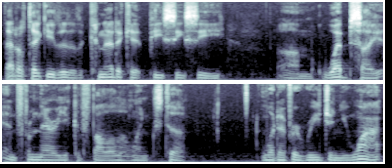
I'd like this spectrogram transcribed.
That'll take you to the Connecticut PCC um, website, and from there you can follow the links to whatever region you want,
